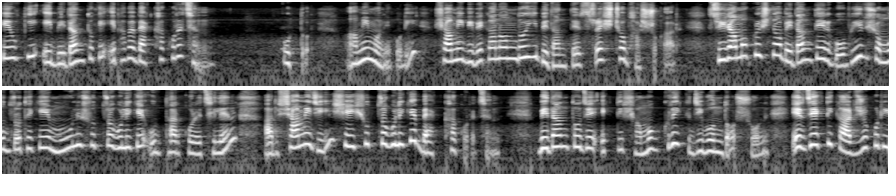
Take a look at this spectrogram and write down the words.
কেউ কি এই বেদান্তকে এভাবে ব্যাখ্যা করেছেন? উত্তর। আমি মনে করি স্বামী বিবেকানন্দই বেদান্তের শ্রেষ্ঠ ভাষ্যকার। শ্রীরামকৃষ্ণ বেদান্তের গভীর সমুদ্র থেকে মূল সূত্রগুলিকে উদ্ধার করেছিলেন আর স্বামীজি সেই সূত্রগুলিকে ব্যাখ্যা করেছেন। বেদান্ত যে একটি সামগ্রিক জীবন দর্শন, এর যে একটি কার্যকরী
